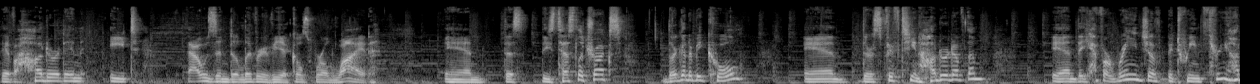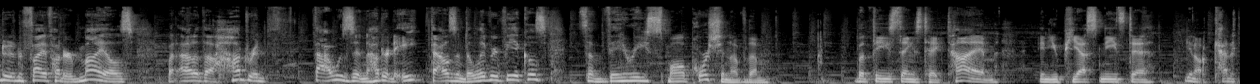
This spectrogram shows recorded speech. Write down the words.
They have 108,000 delivery vehicles worldwide. And this, these Tesla trucks, they're going to be cool. And there's 1,500 of them. And they have a range of between 300 and 500 miles. But out of the 100,000, 108,000 delivery vehicles, it's a very small portion of them. But these things take time, and UPS needs to you know, kind of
